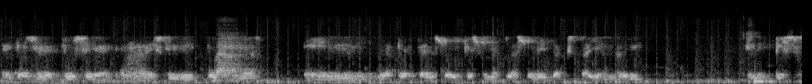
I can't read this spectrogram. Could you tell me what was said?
Entonces me puse a escribir poemas en la Puerta del Sol, que es una plazoleta que está allá en Madrid en el piso,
